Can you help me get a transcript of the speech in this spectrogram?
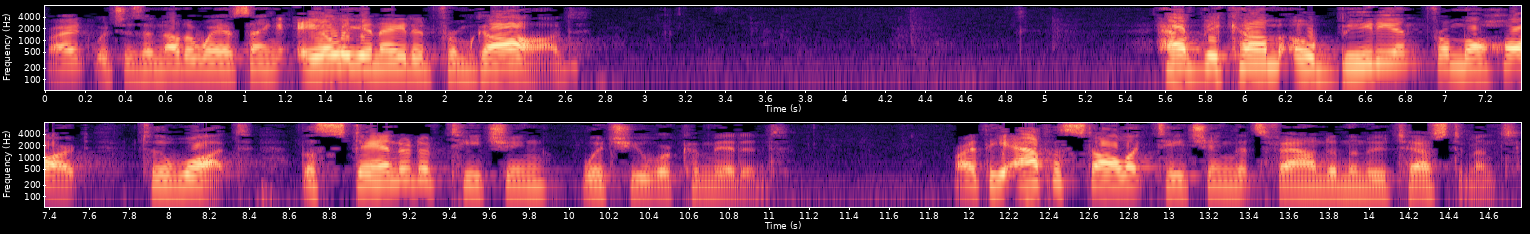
right, which is another way of saying alienated from God, have become obedient from the heart to what? The standard of teaching which you were committed. Right? The apostolic teaching that's found in the New Testament.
